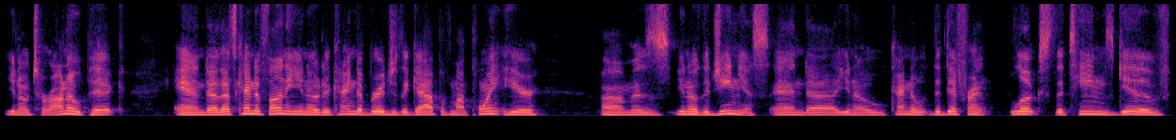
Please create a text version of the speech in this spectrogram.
you know Toronto pick, and uh, that's kind of funny, you know, to kind of bridge the gap of my point here. Um, is you know the genius and uh, you know kind of the different looks the teams give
